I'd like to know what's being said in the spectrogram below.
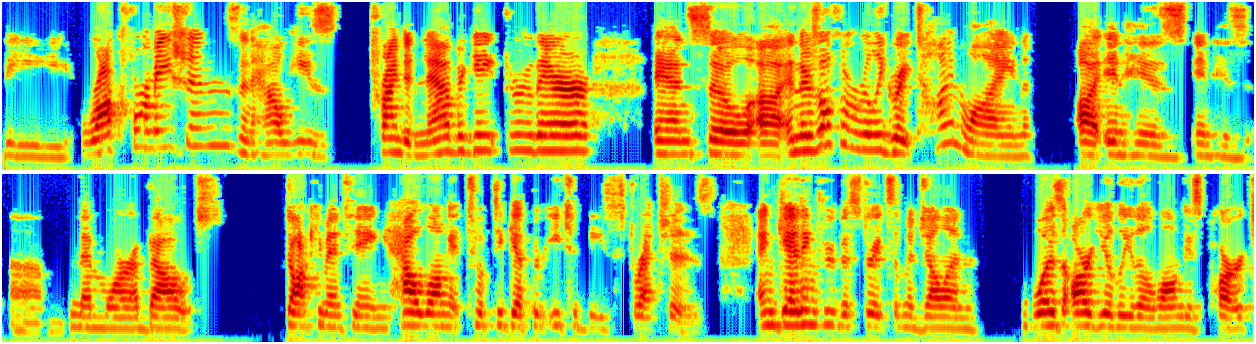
the rock formations and how he's trying to navigate through there. And so, uh, and there's also a really great timeline, uh, in his, in his, um, memoir about documenting how long it took to get through each of these stretches and getting through the Straits of Magellan was arguably the longest part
